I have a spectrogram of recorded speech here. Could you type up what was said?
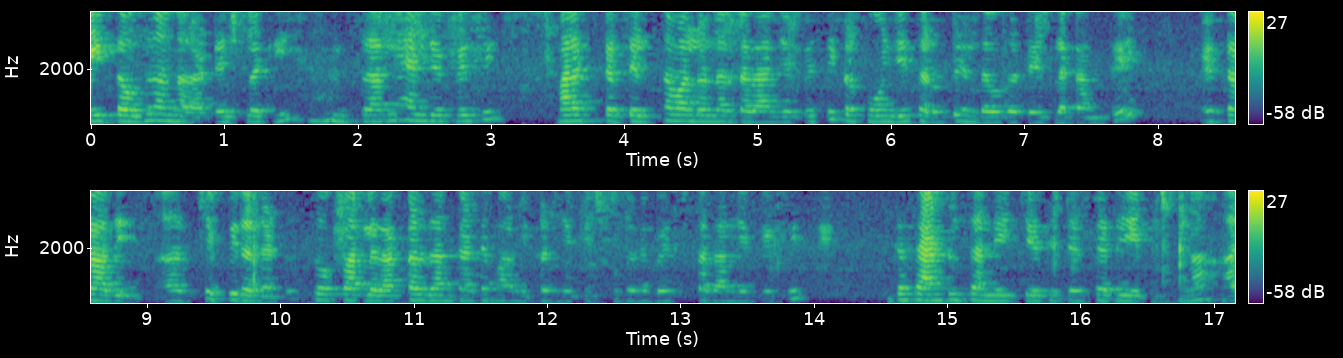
ఎయిట్ థౌజండ్ అన్నారు ఆ టెస్ట్లకి. సర్లే అని చెప్పేసి మనకి ఇక్కడ తెలిసిన వాళ్ళు ఉన్నారు కదా అని చెప్పేసి ఇక్కడ ఫోన్ చేసి అడిగితే ఎంత అవుతుందో టెస్ట్లకు అంతే. ఇంకా అది చెప్పిరు చెప్పిర్రు అన్నట్టు. సో పర్లేదు అక్కడ దానికంటే మనం ఇక్కడ చేయించుకుంటేనే బెస్ట్ కదా అని చెప్పేసి ఇంకా శాంపిల్స్ అన్నీ ఇచ్చేసి టెస్ట్ అయితే చేయించుకున్నా ఆ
